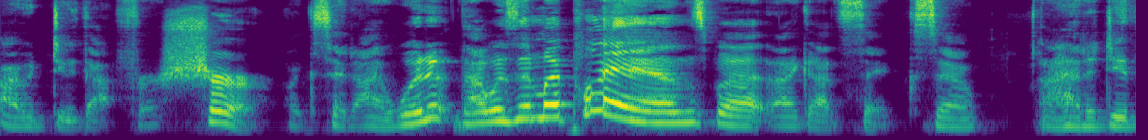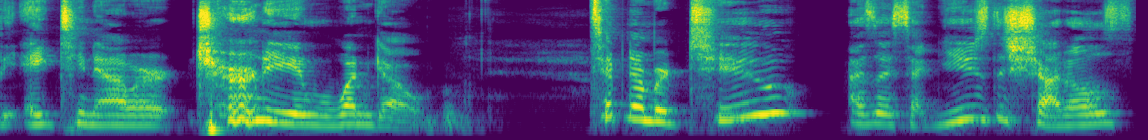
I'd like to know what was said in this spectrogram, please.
I would do that for sure. Like I said, I would that was in my plans, but I got sick. So I had to do the 18 hour journey in one go. Tip number two, as I said, use the shuttles.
